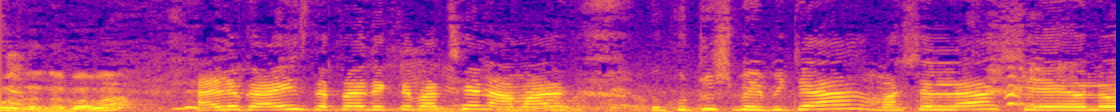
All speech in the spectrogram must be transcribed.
মজা না বাবা? হ্যালো গাইস আপনারা দেখতে পাচ্ছেন আমার কুটুস বেবিটা মাসাল্লাহ সে হলো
